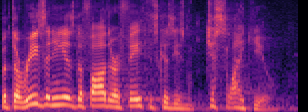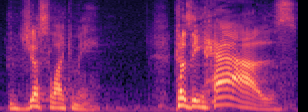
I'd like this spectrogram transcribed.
But the reason he is the father of faith is because he's just like you, just like me. Because he has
